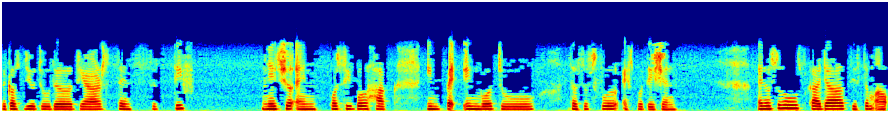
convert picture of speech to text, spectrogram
because due to the their sensitive nature and possible hack impact involved to successful exploitation. And also SCADA system are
